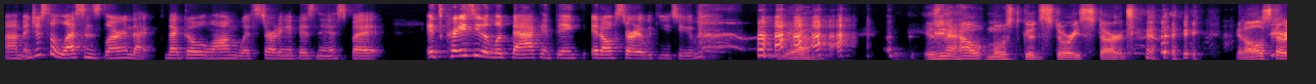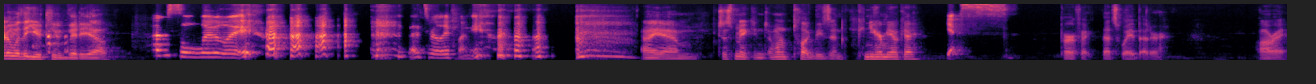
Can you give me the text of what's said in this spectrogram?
um, and just the lessons learned that that go along with starting a business. But it's crazy to look back and think it all started with youtube. Yeah. Isn't that how most good stories start? It all started with a youtube video. Absolutely. That's really funny. I am just making i want to plug these in. Can you hear me okay Perfect. That's way better. All right.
